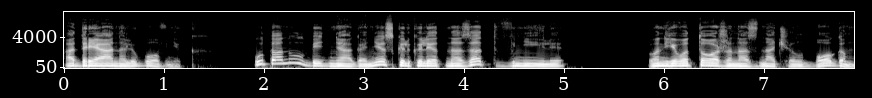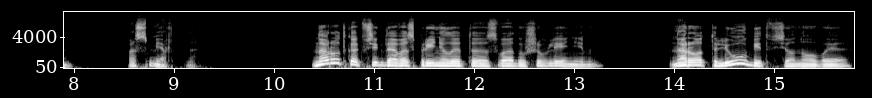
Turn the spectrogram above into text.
Адриана-любовник. Утонул бедняга несколько лет назад в Ниле. Он его тоже назначил богом посмертно. Народ, как всегда, воспринял это с воодушевлением. Народ любит все новое.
